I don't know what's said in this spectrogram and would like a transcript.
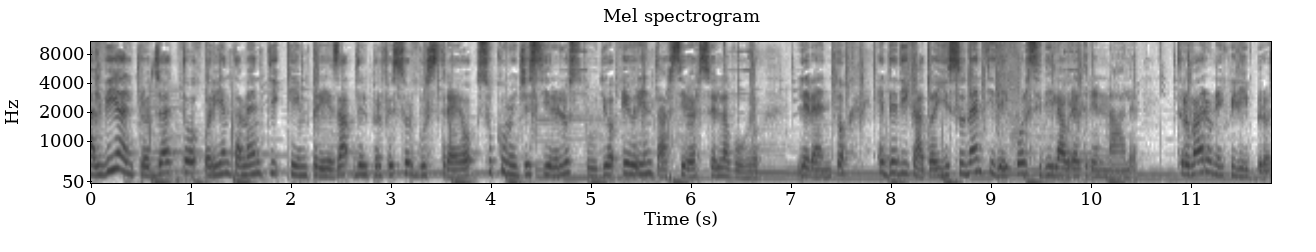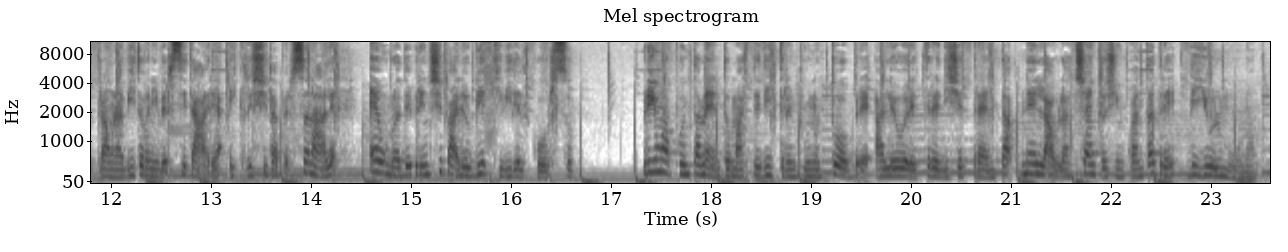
Al via il progetto Orientamenti che impresa del professor Bustreo su come gestire lo studio e orientarsi verso il lavoro. L'evento è dedicato agli studenti dei corsi di laurea triennale. Trovare un equilibrio tra una vita universitaria e crescita personale è uno dei principali obiettivi del corso. Primo appuntamento martedì 31 ottobre alle ore 13.30 nell'aula 153 di Yulmuno.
